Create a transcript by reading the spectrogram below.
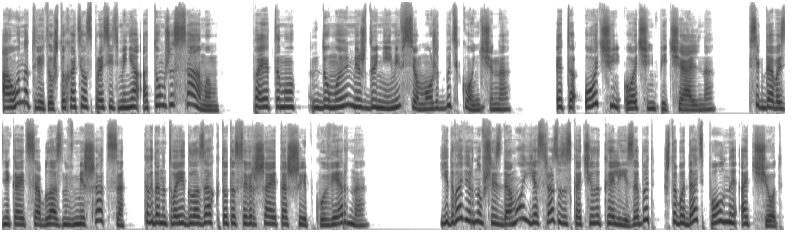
а он ответил, что хотел спросить меня о том же самом. Поэтому, думаю, между ними все может быть кончено. Это очень-очень печально. Всегда возникает соблазн вмешаться, когда на твоих глазах кто-то совершает ошибку, верно? Едва вернувшись домой, я сразу заскочила к Элизабет, чтобы дать полный отчет,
